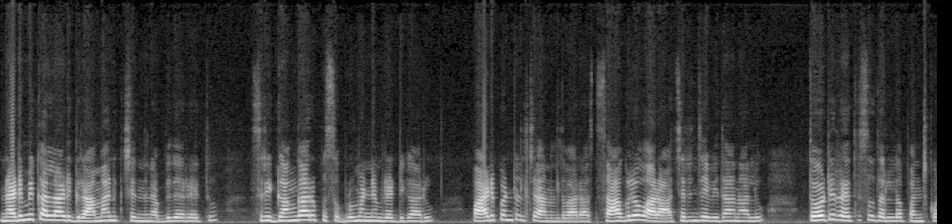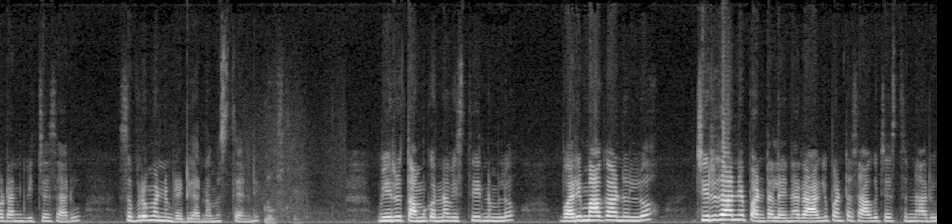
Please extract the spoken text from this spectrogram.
నడిమి కల్లాడి గ్రామానికి చెందిన అభ్యుదయ రైతు శ్రీ గంగారపు సుబ్రహ్మణ్యం రెడ్డి గారు పాడి పంటల ఛానల్ ద్వారా సాగులో వారు ఆచరించే విధానాలు తోటి రైతు సోదరులతో పంచుకోవడానికి విచ్చేశారు సుబ్రహ్మణ్యం రెడ్డి గారు. నమస్తే అండి. వీరు తమకున్న విస్తీర్ణంలో వరి మాగాణుల్లో చిరుధాన్య పంటలైన రాగి పంట సాగు చేస్తున్నారు.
